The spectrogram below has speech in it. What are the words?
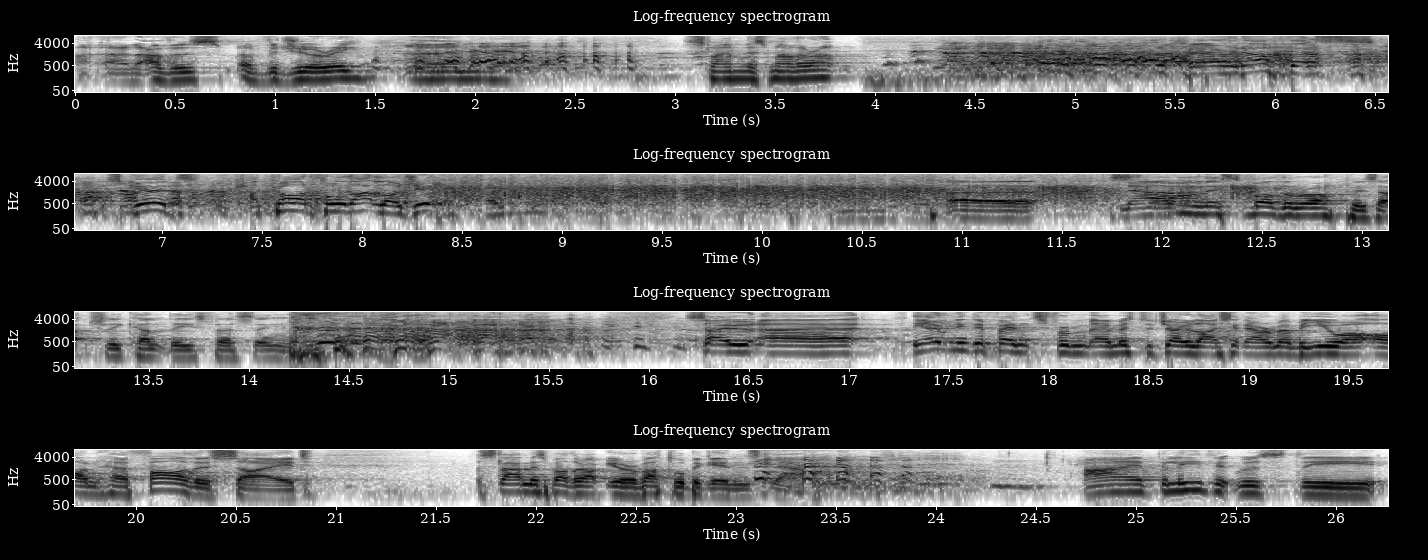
and others of the jury um, slam this mother up. Fair enough, that's, that's good. I can't fault that logic. Uh, Slam this mother up is actually Cunty's first single. So, uh, the opening defence from uh, Mr. Joe Lycett, now remember, you are on her father's side. Slam this mother up, your rebuttal begins now. I believe it was the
